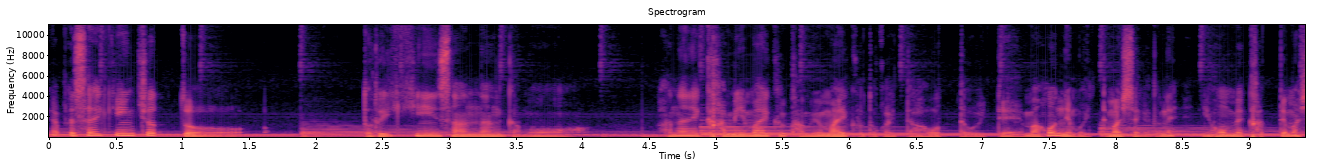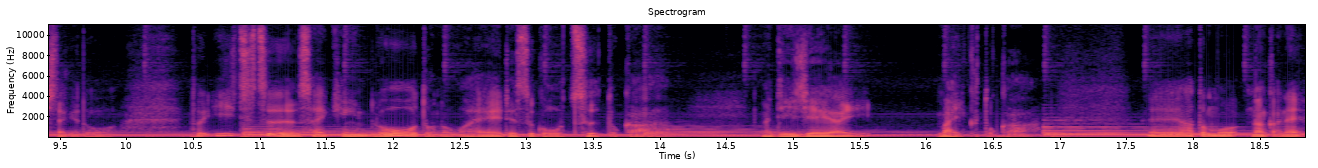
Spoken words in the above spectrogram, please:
やっぱり最近ちょっと、ドリキンさんなんかも、あんなに紙マイク、紙マイクとか言って煽っておいて、まあ本人も言ってましたけどね、2本目買ってましたけど、と言いつつ、最近、ロードのワイヤレス GO2 とか、ま、DJI マイクとか、えー、あともなんかね、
